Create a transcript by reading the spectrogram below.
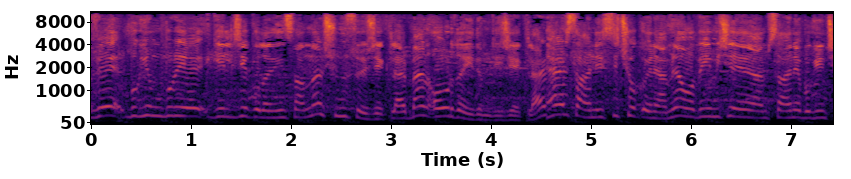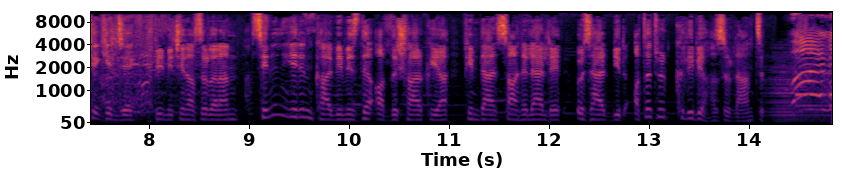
Ve bugün buraya gelecek olan insanlar şunu söyleyecekler. Ben oradaydım diyecekler. Her sahnesi çok önemli ama benim için en önemli sahne bugün çekilecek. Film için hazırlanan Senin Yerin Kalbimizde adlı şarkıya filmden sahnelerle özel bir Atatürk klibi hazırlandı. Varlığın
